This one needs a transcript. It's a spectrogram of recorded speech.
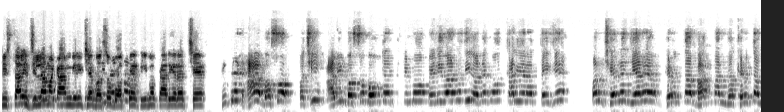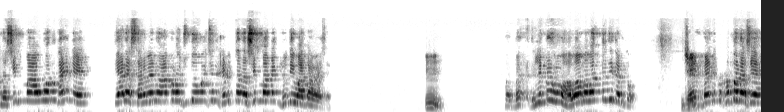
પિસ્તાલીસ જિલ્લામાં કામગીરી છે બસો બોતેર ટીમો કાર્યરત છે. હા બસો પછી આવી બસો બોતેર ટીમો પહેલી વાર નથી અનેક વખત કાર્યરત થઈ છે. પણ છેલ્લે જયારે ખેડૂતના ભાગમાં ન- ખેડૂતના નસીબમાં આવવાનું થાય ને ત્યારે સર્વેનો આંકડો જુદો હોય છે ને ખેડૂતના નસીબમાં કંઈક જુદી વાત આવે છે. દિલીપભાઈ હું હવામાં વાત નથી કરતો. જયેશભાઈને તો ખબર હશે.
